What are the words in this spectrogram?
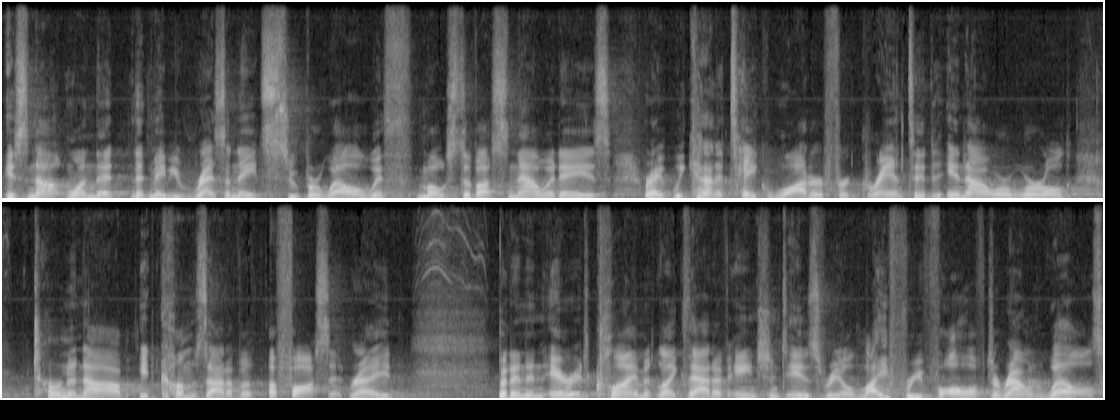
is not one that, that maybe resonates super well with most of us nowadays, right? We kind of take water for granted in our world. Turn a knob, it comes out of a, a faucet, right? But in an arid climate like that of ancient Israel, life revolved around wells.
